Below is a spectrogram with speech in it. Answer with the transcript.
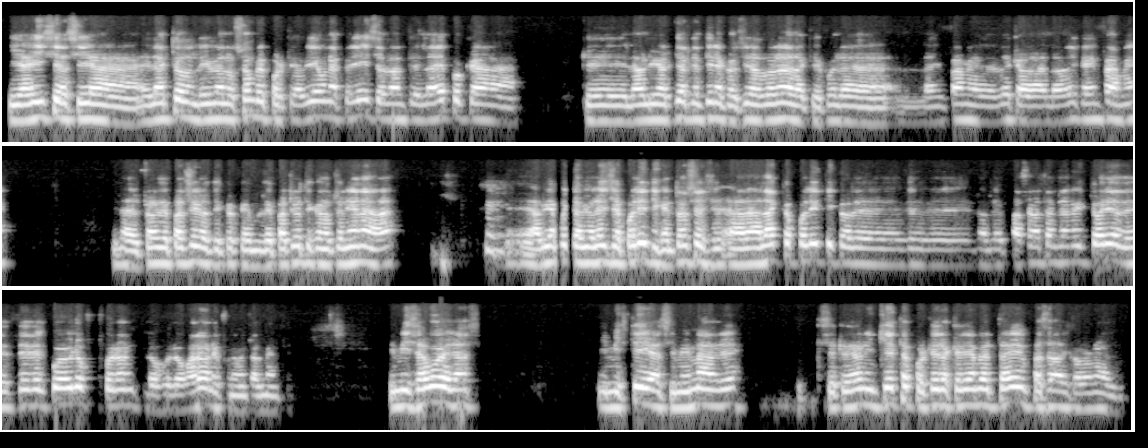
y ahí se hacía el acto donde iban los hombres, porque había una experiencia durante la época que la oligarquía argentina considera dorada, que fue la, la infame década, la década infame, la del fraude patriótico, que de patriótico no tenía nada, eh, había mucha violencia política. Entonces, al, acto político de, donde pasaba tanta victoria, desde el pueblo fueron los, los varones fundamentalmente. Y mis abuelas, y mis tías y mi madre se quedaron inquietas porque ellas querían ver también pasar el coronel.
